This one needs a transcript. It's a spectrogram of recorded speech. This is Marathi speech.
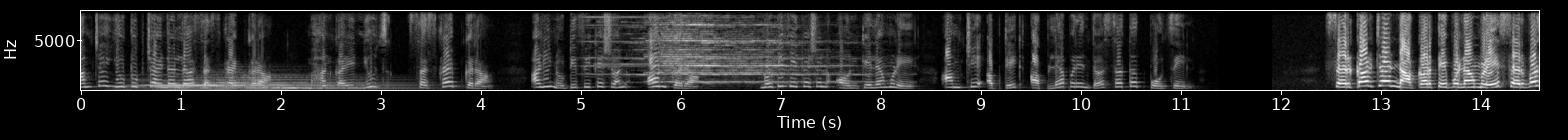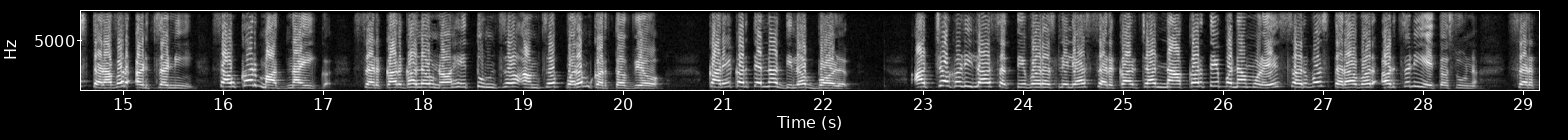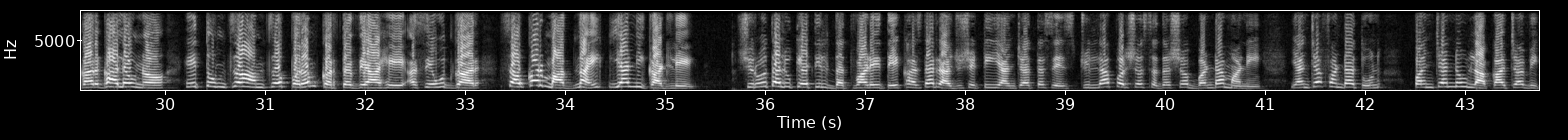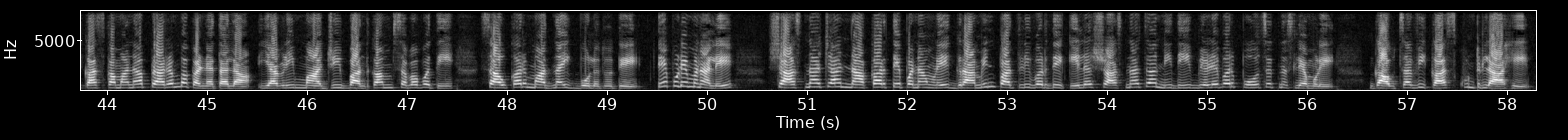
आमच्या यूट्यूब चॅनलला सबस्क्राईब करा. महानकारी न्यूज सबस्क्राईब करा आणि नोटिफिकेशन ऑन करा. नोटिफिकेशन ऑन केल्यामुळे आमचे अपडेट आपल्यापर्यंत सतत पोहोचेल. सरकारच्या नाकारतेपणामुळे सर्व स्तरावर अडचणी. सावकार मादनाईक सरकार घालवणं हे तुमचं आमचं परम कर्तव्य. कार्यकर्त्यांना दिलं बळ. आजच्या घडीला सत्तेवर असलेल्या सरकारच्या नाकारतेपणामुळे सर्व स्तरावर अडचणी येत असून सरकार घालवणं हे तुमचं आमचं परम कर्तव्य आहे असे उद्गार सावकार मादनाईक यांनी काढले. शिरो तालुक्यातील दत्वाडे येथे खासदार राजू शेट्टी यांच्या तसेच जिल्हा परिषद सदस्य बंडा माने यांच्या फंडातून पंच्याण्णव लाखाच्या विकास कामांना प्रारंभ करण्यात आला. यावेळी माजी बांधकाम सभापती सावकार मादनाईक बोलत होते. ते पुढे म्हणाले शासनाच्या नाकारतेपणामुळे ग्रामीण पातळीवर देखील शासनाचा निधी वेळेवर पोहोचत नसल्यामुळे गावचा विकास खुंटला आहे.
